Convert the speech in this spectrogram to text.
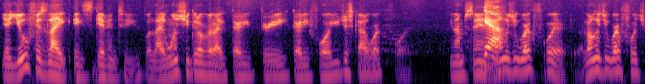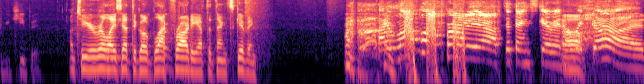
your youth is like it's given to you, but like once you get over like 33, 34, you just gotta work for it. You know what I'm saying? Yeah. As long as you work for it, as long as you work for it, you can keep it. Until you realize you have to go to Black Friday after Thanksgiving. I love Black Friday after Thanksgiving. Oh my Oh. god.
